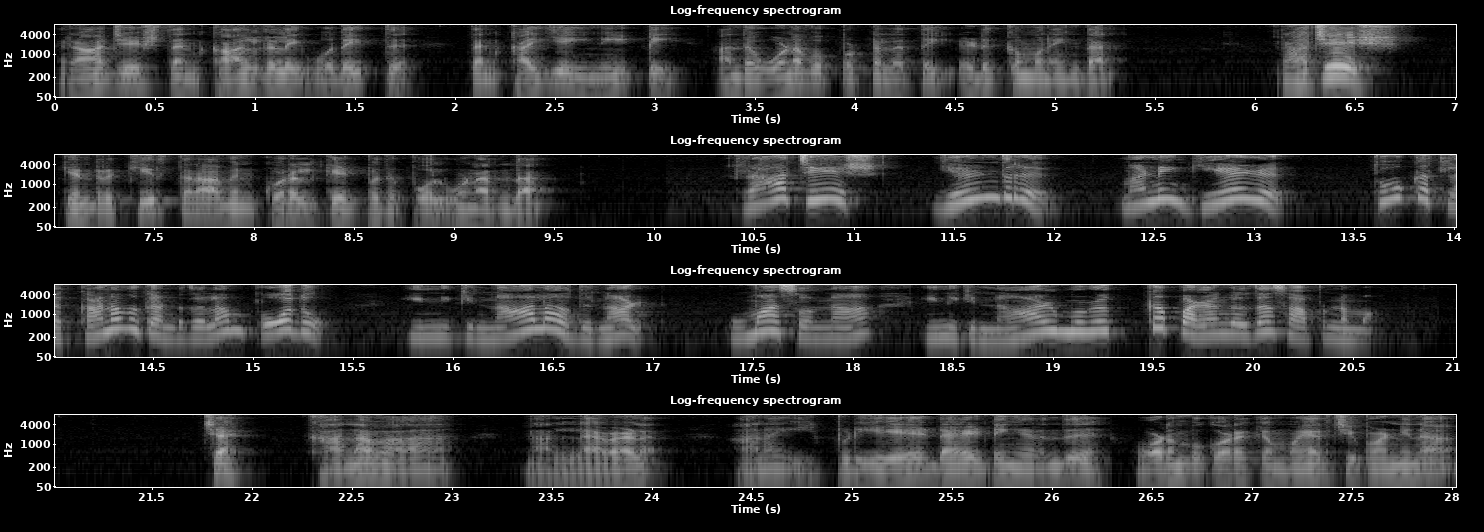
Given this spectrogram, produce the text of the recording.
ராஜேஷ் தன் கால்களை உதைத்து தன் கையை நீட்டி அந்த உணவுப் பொட்டலத்தை எடுக்க முனைந்தான். ராஜேஷ் என்று கீர்த்தனாவின் குரல் கேட்பது போல் உணர்ந்தான். ராஜேஷ் எழுந்துரு. மணி ஏழு. தூக்கத்துல கனவு கண்டதெல்லாம் போதும். இன்னைக்கு நாலாவது நாள். உமா சொன்னா இன்னைக்கு நாள் முழுக்க பழங்கள் தான் சாப்பிடணுமா? ச்சே கனவா? நல்ல வேலை ஆனால் இப்படியே டயட்டிங் இருந்து உடம்பு குறைக்க முயற்சி பண்ணினா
